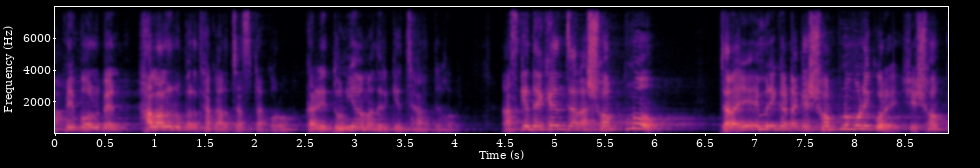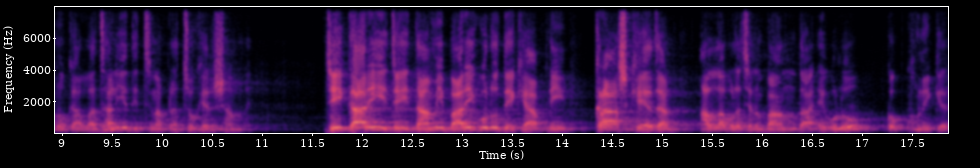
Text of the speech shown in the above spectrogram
আপনি বলবেন, হালালের উপরে থাকার চেষ্টা করো, কারণ এই দুনিয়া আমাদেরকে ছাড়তে হবে। আজকে দেখেন যারা স্বপ্ন, যারা আমেরিকাটাকে স্বপ্ন মনে করে সেই স্বপ্নকে আল্লাহ জ্বালিয়ে দিচ্ছেন আপনার চোখের সামনে। যেই গাড়ি, যেই দামি বাড়িগুলো দেখে আপনি ক্রাশ খেয়ে যান, আল্লাহ বলেছেন, বান্দা, এগুলো খুব ক্ষণিকের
